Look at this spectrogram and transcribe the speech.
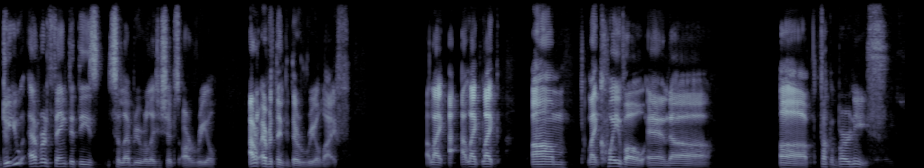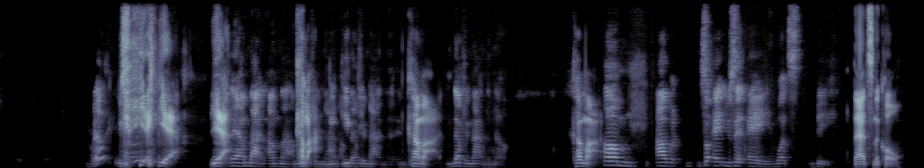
do you ever think that these celebrity relationships are real? I don't ever think that they're real life. Like, I, like, like, um, like Quavo and uh, uh, fucking Bernice. Really? yeah, yeah, yeah. Yeah, I'm not. I'm not. I'm Come definitely on. not. I'm You- definitely not in the. In the Come on, I'm definitely not in the know. Come on. Um, I would. So A, you said A, and what's B? That's Nicole.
